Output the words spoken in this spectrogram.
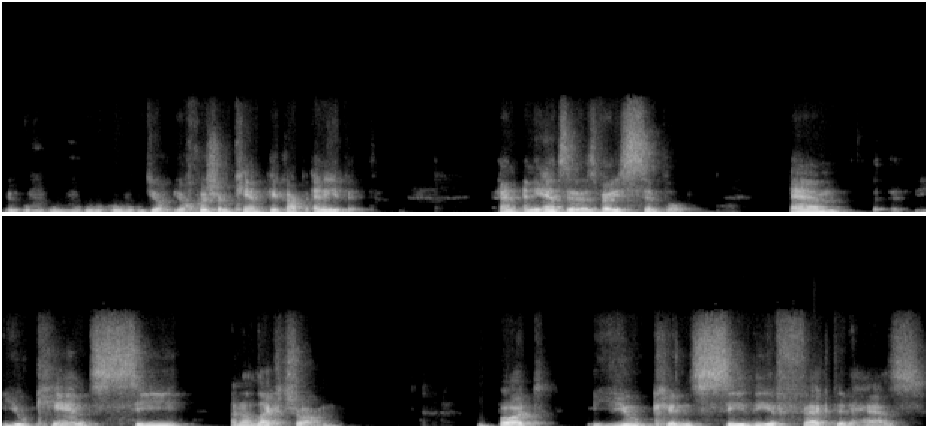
your, your chushim can't pick up any of it. And, and the answer is very simple. Um, you can't see an electron, but you can see the effect it has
